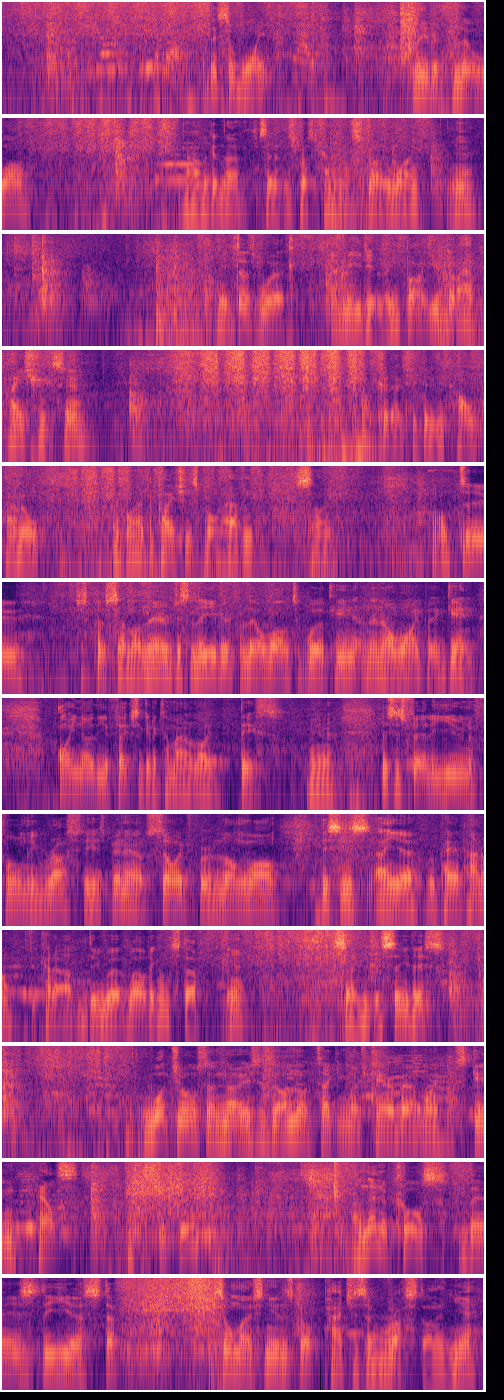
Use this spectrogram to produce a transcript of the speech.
This will wipe. Leave it for a little while. Oh, look at that surface rust coming off straight away. Yeah. It does work immediately, but you've got to have patience, yeah? I could actually do this whole panel if I had the patience, but I haven't. So I'll do, just put some on there and just leave it for a little while to work in and then I'll wipe it again. I know the effects are going to come out like this. Yeah, this is fairly uniformly rusty. It's been outside for a long while. This is a uh, repair panel to cut it up and do uh, welding on stuff. Yeah, so you can see this. What you also notice is that I'm not taking much care about my skin health, which I should do. And then of course there's the uh, stuff it's almost new that's got patches of rust on it, yeah?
